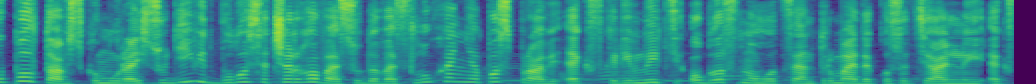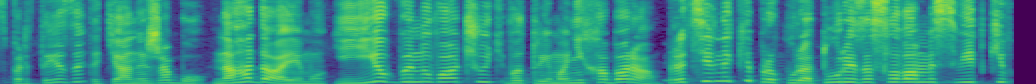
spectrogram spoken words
У Полтавському райсуді відбулося чергове судове слухання по справі екс-керівниці обласного центру медико-соціальної експертизи Тетяни Жабо. Нагадаємо, її обвинувачують в отриманні хабара. Працівники прокуратури, за словами свідків,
